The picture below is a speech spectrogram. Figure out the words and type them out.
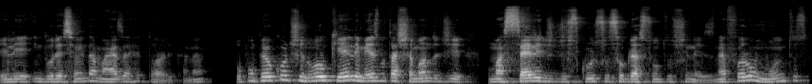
ele endureceu ainda mais a retórica. Né? O Pompeu continua o que ele mesmo está chamando de uma série de discursos sobre assuntos chineses. Né? Foram muitos,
